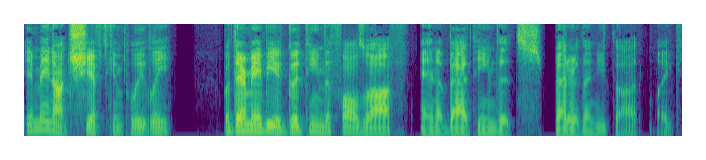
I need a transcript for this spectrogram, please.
it may not shift completely, but there may be a good team that falls off and a bad team that's better than you thought. Like,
